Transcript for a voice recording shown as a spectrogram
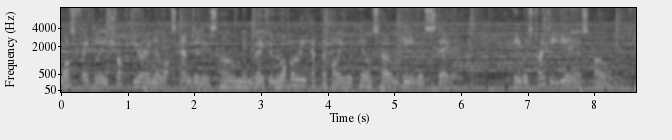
was fatally shot during a Los Angeles home invasion robbery at the Hollywood Hills home he was staying. He was 20 years old.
